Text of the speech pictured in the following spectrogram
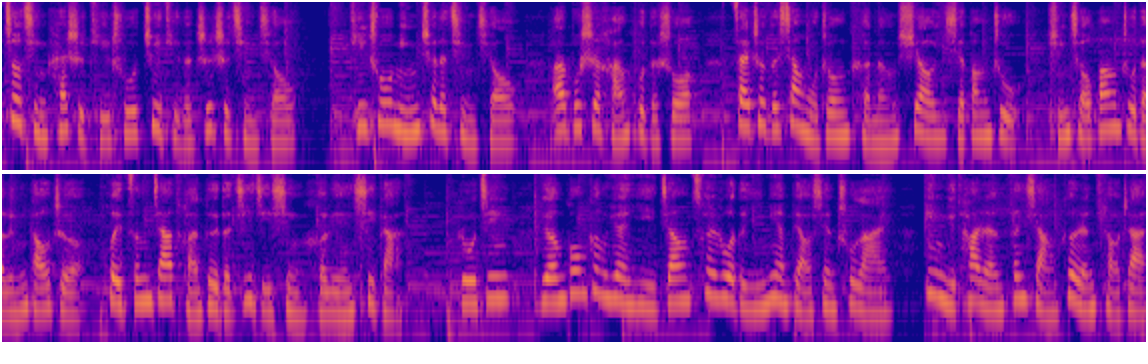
就请开始提出具体的支持请求，提出明确的请求，而不是含糊的说，在这个项目中可能需要一些帮助。寻求帮助的领导者会增加团队的积极性和联系感。如今，员工更愿意将脆弱的一面表现出来，并与他人分享个人挑战，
